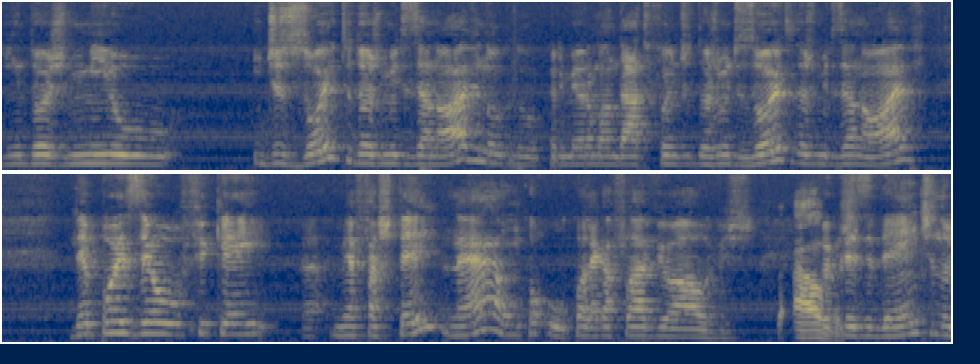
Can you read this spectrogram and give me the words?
em 2018, 2019. No, no, primeiro mandato foi de 2018, 2019. Depois eu fiquei, é, me afastei, né? Um, o colega Flávio Alves, Alves. foi presidente no,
